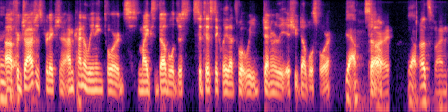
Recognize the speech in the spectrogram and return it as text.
Uh, for Josh's prediction, I'm kind of leaning towards Mike's double. Just statistically, that's what we generally issue doubles for. yeah, So All right. Yeah. That's fine.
